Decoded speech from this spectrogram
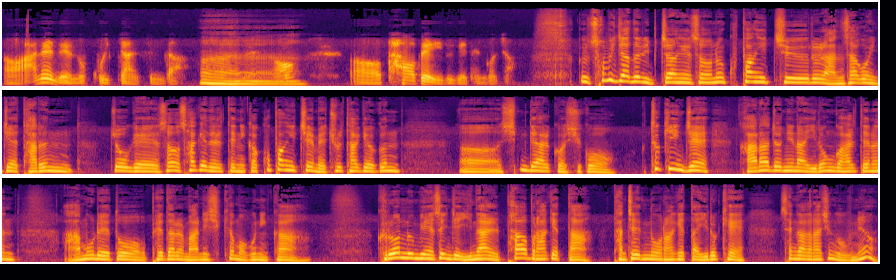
어, 안을 내놓고 있지 않습니다. 아, 그래서 어, 파업에 이르게 된 거죠. 그 소비자들 입장에서는 쿠팡이츠를 안 사고 이제 다른 쪽에서 사게 될 테니까 쿠팡이츠의 매출 타격은 어, 심대할 것이고 특히 이제 가나전이나 이런 거 할 때는 아무래도 배달을 많이 시켜 먹으니까 그런 의미에서 이제 이날 파업을 하겠다. 단체 행동을 하겠다. 이렇게 생각을 하신 거군요.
